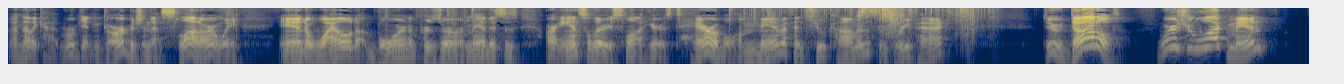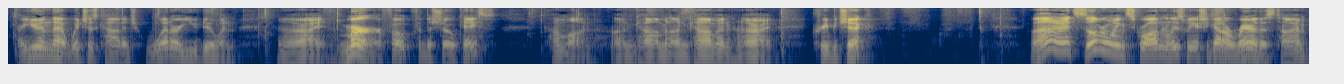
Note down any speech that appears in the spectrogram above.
Another God, we're getting garbage in that slot, aren't we? And a Wildborn Preserver. Man, this is our ancillary slot here is terrible. A mammoth and two commons and three packs. Dude, Donald, where's your luck, man? Are you in that witch's cottage? What are you doing? All right, Myrrh, folk, for the showcase. Come on, uncommon, uncommon. All right, creepy chick. All right, Silverwing Squadron. At least we actually got a rare this time.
